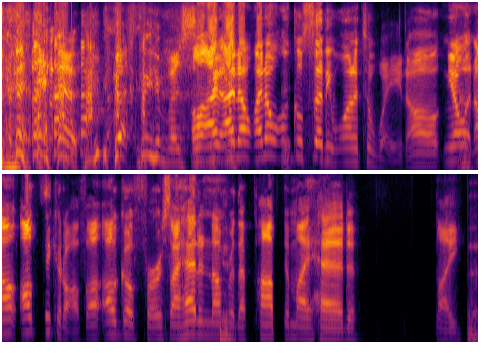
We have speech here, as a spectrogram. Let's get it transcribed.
Got three of us. Well, I, I know I know Uncle said he wanted to wait. I'll you know what? I'll I'll kick it off. I'll, I'll go first. I had a number that popped in my head, like Yeah.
